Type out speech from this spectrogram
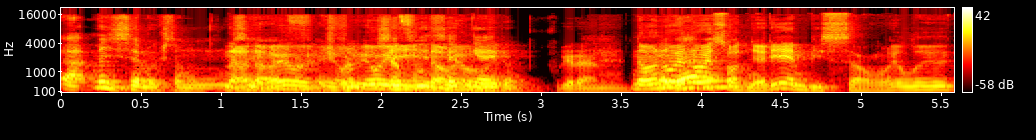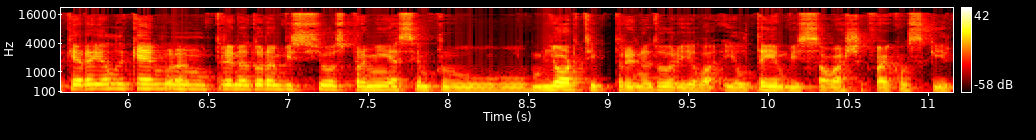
Ah, mas isso é uma questão. Não, não, eu- eu- é- não, é eu- dinheiro. Grande. Não, não é, não é só dinheiro, é ambição. Ele quer, ele quer Claro. um treinador ambicioso, para mim é sempre o melhor tipo de treinador e ele, ele tem ambição, acha que vai conseguir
